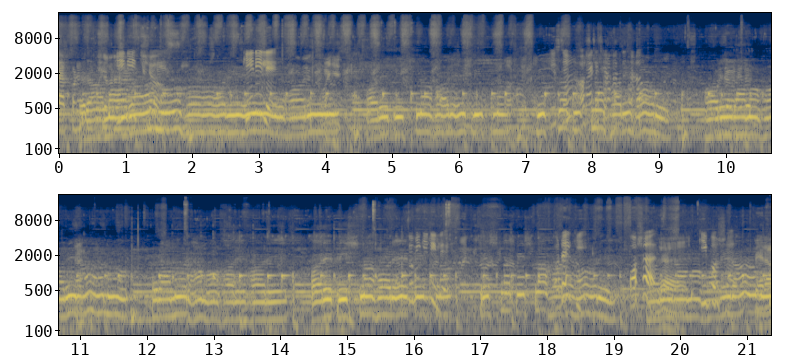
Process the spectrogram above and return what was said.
তারপরে কি নিচ্ছ? কি নিলে? হরে কৃষ্ণ হরে কৃষ্ণ কৃষ্ণ কৃষ্ণ? হরে হরে হরে রাম হরে রাম রাম রাম হরে হরে হরে কৃষ্ণ হরে তুমি কি নিলে? কৃষ্ণ কৃষ্ণ হরে ওটাই কি? প্রসাদ? কি হরে প্রসাদ? প্যারা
